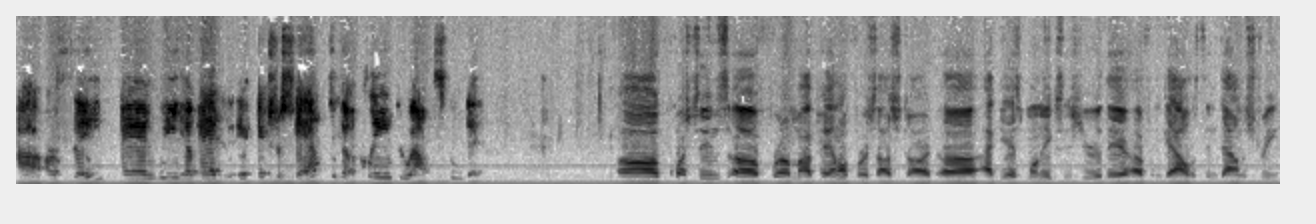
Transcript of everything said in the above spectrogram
uh, are safe. And we have e- extra staff to help clean throughout the school day. Uh, questions uh, from my panel. First, I'll start, uh, I guess, Monique, since you're there uh, from Galveston down the street,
